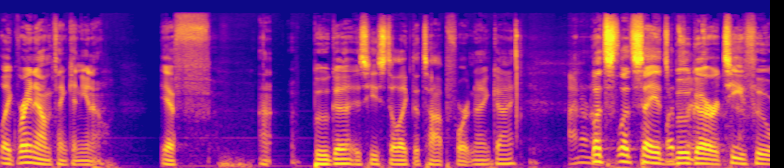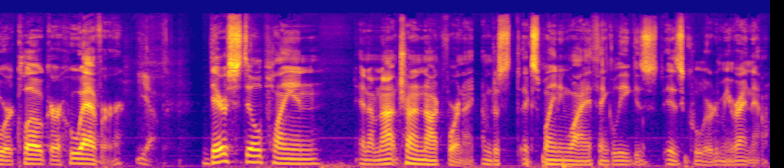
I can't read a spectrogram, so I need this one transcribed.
like right now I'm thinking, you know, if uh, Bugha is he still like the top Fortnite guy? I don't know. Let's let's say it's Let's say Bugha or. Tfue or Cloak or whoever. yeah. They're still playing and I'm not trying to knock Fortnite. I'm just explaining why I think League is is cooler to me right now.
